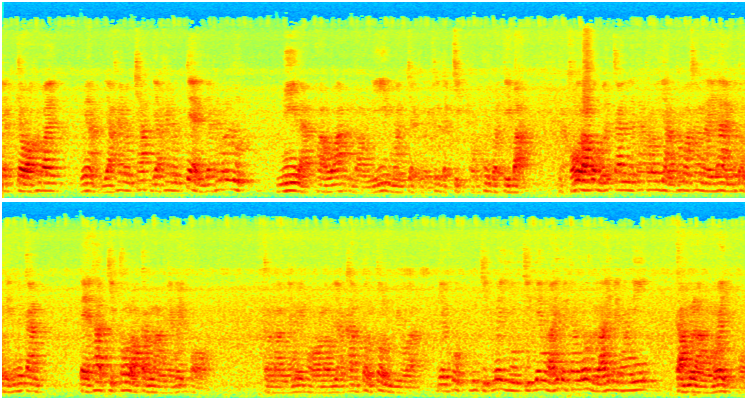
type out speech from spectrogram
อยากจ่อเข้าไปเนี่ยอยากให้มันชัด อยากให้มันแจ้ง อยากให้มันหลุดนี่แหละภาวะเหล่านี้มันจะเกิดขึ้นกับจิตของผู้ปฏิบัติของเราก็เหมือนกันนะถ้าเราอยากเข้ามาข้างในได้ก็ต้องเห็นเหมือนกัน แต่ถ้าจิตของเรากำลังยังไม่พอกำลังยังไม่พอเรายังขั้นต้นต้นอยู่อะยังควบคุมจิตไม่อยู่จิตยังไหลไปทางโน้นไหลไปทางนี้กำลังไม่พอ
